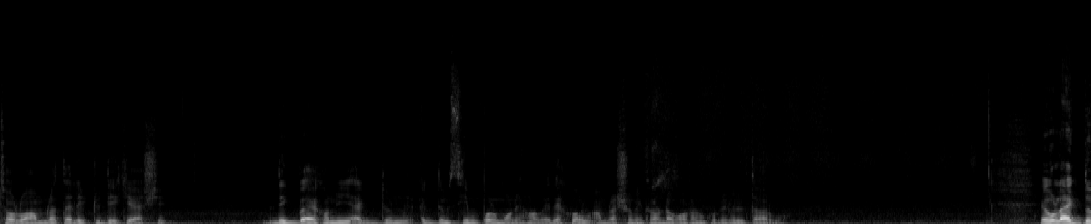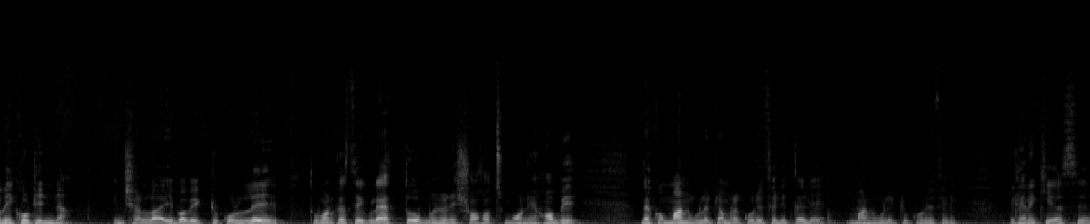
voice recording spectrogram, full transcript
চলো আমরা তাহলে একটু দেখে আসি। দেখবা এখনই একদম একদম সিম্পল মনে হবে। দেখো, আমরা সমীকরণটা গঠন করে ফেলতে পারব। এগুলো একদমই কঠিন না। ইনশাল্লাহ এভাবে একটু করলে তোমার কাছে এগুলো এত মানে সহজ মনে হবে। দেখো মানগুলো একটু আমরা করে ফেলি তাহলে। মানগুলো একটু করে ফেলি। এখানে কি আছে?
